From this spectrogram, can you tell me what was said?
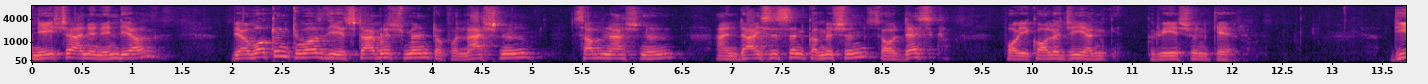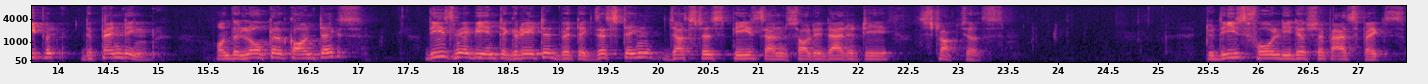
In Asia and in India, we are working towards the establishment of a national, subnational, and diocesan commissions or desk for ecology and creation care. Deep, depending on the local context, these may be integrated with existing justice, peace, and solidarity structures. To these four leadership aspects,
